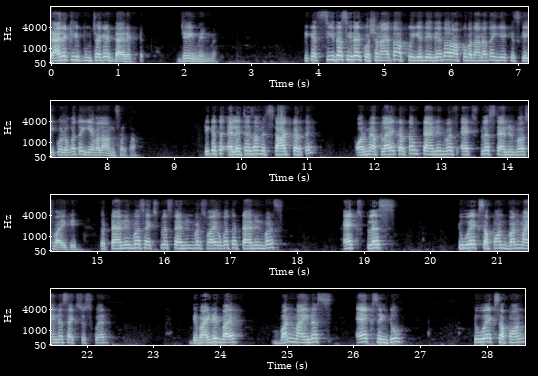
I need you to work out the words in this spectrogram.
डायरेक्टली पूछा गया डायरेक्ट जेई मेन में। ठीक है सीधा सीधा क्वेश्चन आया था, आपको ये दे दिया था और आपको बताना था ये किसके इक्वल होगा तो ये वाला आंसर था। ठीक है तो एलएचएस हम स्टार्ट करते हैं और मैं अप्लाई करता हूँ tan inverse x plus tan inverse y की। तो tan inverse x plus tan inverse y होगा तो tan inverse two x upon one minus x square divided by one minus x into two x upon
